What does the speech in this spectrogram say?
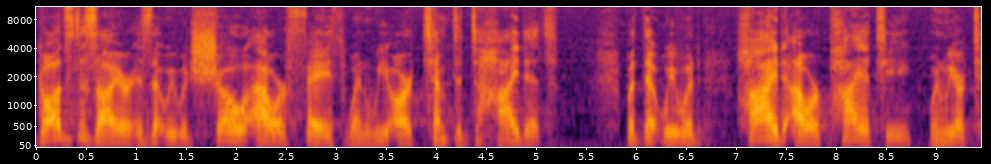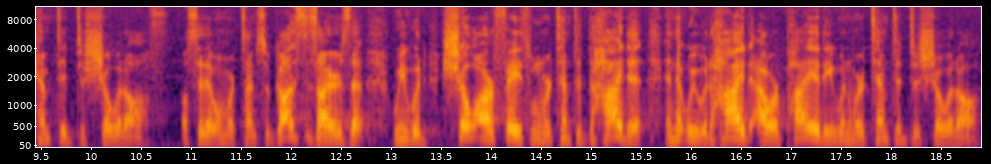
God's desire is that we would show our faith when we are tempted to hide it, but that we would hide our piety when we are tempted to show it off. I'll say that one more time. So, God's desire is that we would show our faith when we're tempted to hide it, and that we would hide our piety when we're tempted to show it off.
